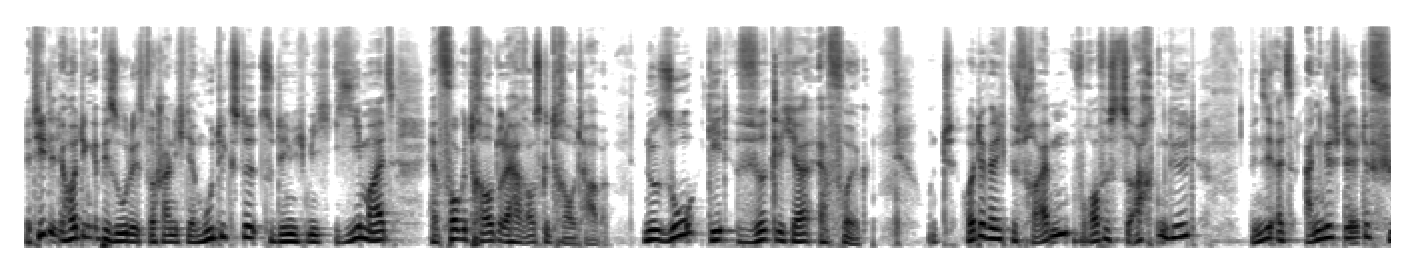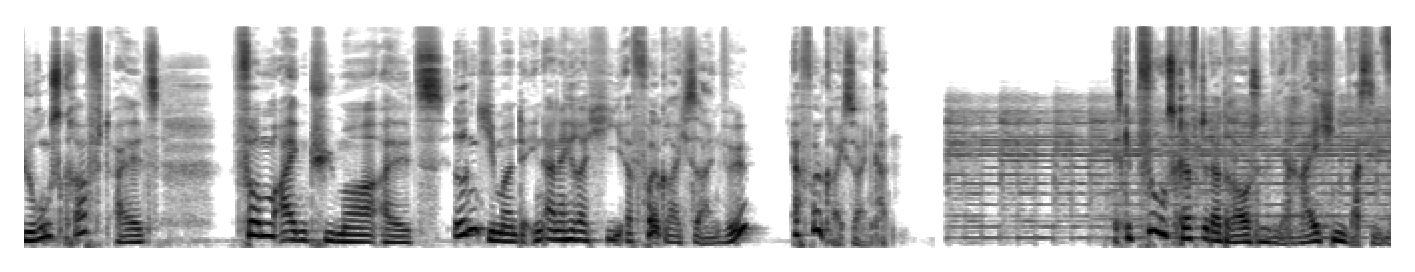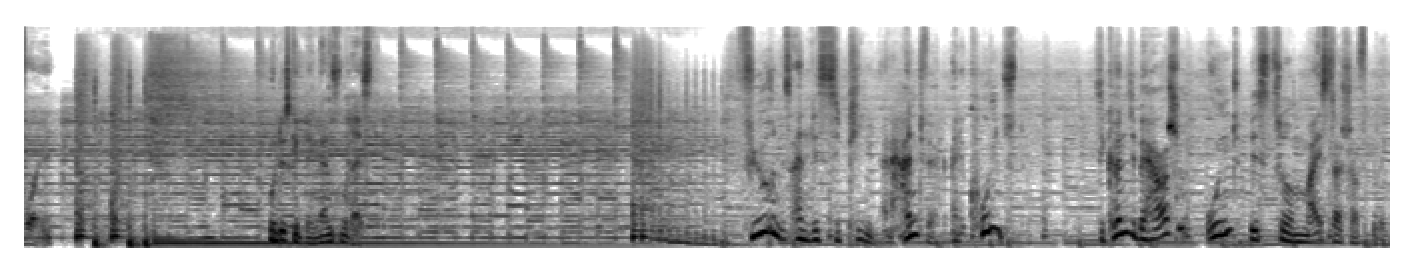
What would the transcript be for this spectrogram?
Der Titel der heutigen Episode ist wahrscheinlich der mutigste, zu dem ich mich jemals hervorgetraut oder herausgetraut habe. Nur so geht wirklicher Erfolg. Und heute werde ich beschreiben, worauf es zu achten gilt, wenn Sie als angestellte Führungskraft, als Firmeneigentümer, als irgendjemand, der in einer Hierarchie erfolgreich sein will, erfolgreich sein kann. Es gibt Führungskräfte da draußen, die erreichen, was sie wollen. Und es gibt den ganzen Rest. Führen ist eine Disziplin, ein Handwerk, eine Kunst. Sie können sie beherrschen und bis zur Meisterschaft bringen.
